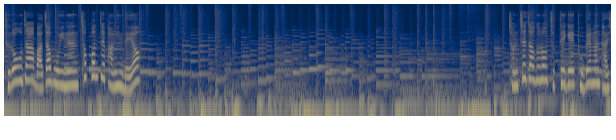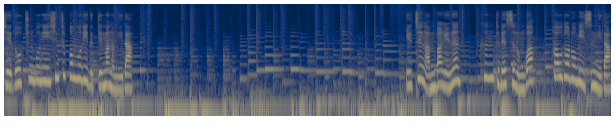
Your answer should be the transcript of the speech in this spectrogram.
들어오자마자 보이는 첫 번째 방인데요. 전체적으로 주택의 도배만 다시 해도 충분히 신축 건물이 느낄만 합니다. (1층) 안방에는 큰 드레스룸과 파우더룸이 있습니다.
